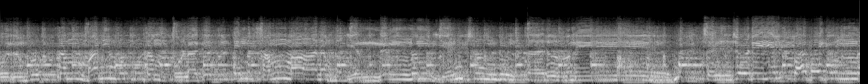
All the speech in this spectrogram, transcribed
ஒரு முத்தம் மணிமுத்தம் உலகத்தின் சம்மானம் என்னென்னும் என் சுண்டில் தருணே செஞ்சொடியில் பதையுன்ன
